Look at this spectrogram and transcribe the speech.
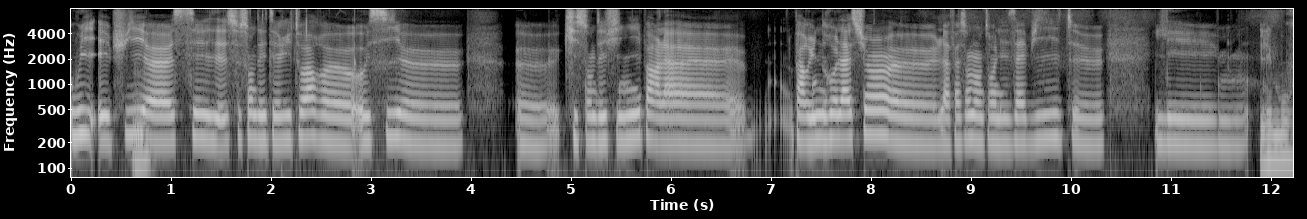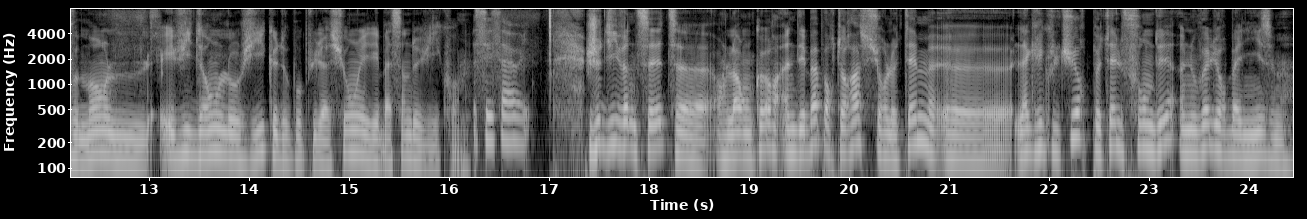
Oui, et puis mmh. ce sont des territoires aussi qui sont définis par, la, par une relation, la façon dont on les habite les... Les mouvements évidents, logiques de population et les bassins de vie. quoi. C'est ça, oui. Jeudi 27, euh, là encore, un débat portera sur le thème euh, L'agriculture peut-elle fonder un nouvel urbanisme?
